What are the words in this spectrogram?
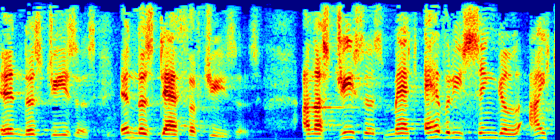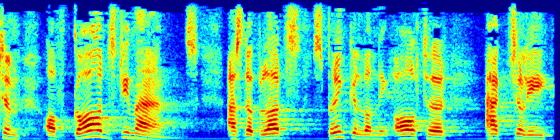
in this Jesus, in this death of Jesus. And as Jesus met every single item of God's demands, as the blood sprinkled on the altar actually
